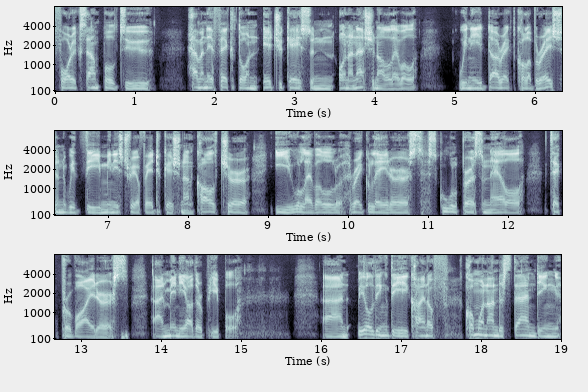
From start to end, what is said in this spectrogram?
For example, to have an effect on education on a national level, we need direct collaboration with the Ministry of Education and Culture, EU level regulators, school personnel, tech providers, and many other people. And building the kind of common understanding,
